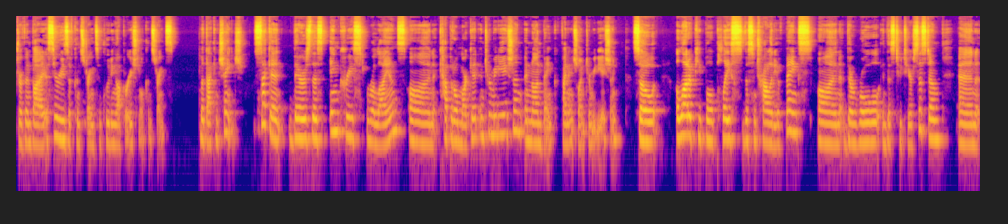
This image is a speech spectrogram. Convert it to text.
driven by a series of constraints, including operational constraints. But that can change. Second, there's this increased reliance on capital market intermediation and non bank financial intermediation. So, a lot of people place the centrality of banks on their role in this two tier system and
